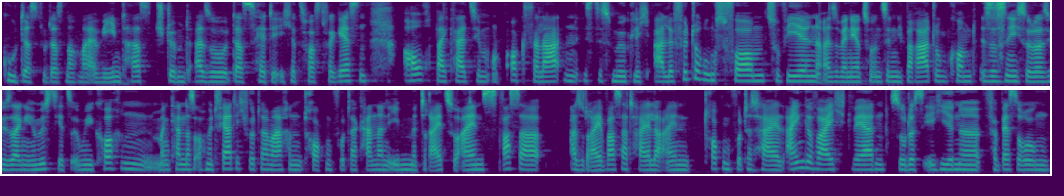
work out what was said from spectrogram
Gut, dass du das nochmal erwähnt hast. Stimmt, also das hätte ich jetzt fast vergessen. Auch bei Calciumoxalaten ist es möglich, alle Fütterungsformen zu wählen. Also wenn ihr zu uns in die Beratung kommt, ist es nicht so, dass wir sagen, ihr müsst jetzt irgendwie kochen. Man kann das auch mit Fertigfutter machen. Trockenfutter kann dann eben mit 3 zu 1 Wasser also drei Wasserteile, ein Trockenfutterteil eingeweicht werden, so dass ihr hier eine Verbesserung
